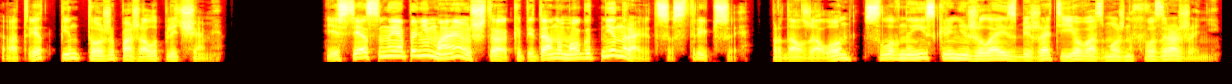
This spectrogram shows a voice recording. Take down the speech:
В ответ Пин тоже пожала плечами. «Естественно, я понимаю, что капитану могут не нравиться стрипсы», продолжал он, словно искренне желая избежать ее возможных возражений.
